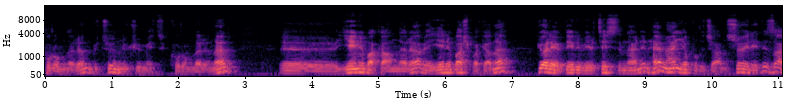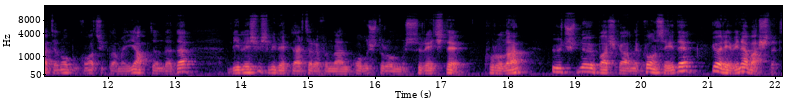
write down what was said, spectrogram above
kurumların, bütün hükümet kurumlarının e, yeni bakanlara ve yeni başbakana görev devir teslimlerinin hemen yapılacağını söyledi. Zaten o bu açıklamayı yaptığında da Birleşmiş Milletler tarafından oluşturulmuş süreçte kurulan Üçlü Başkanlık Konseyi de görevine başladı.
